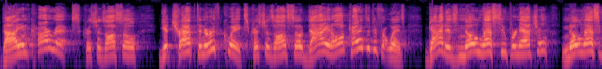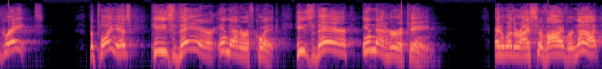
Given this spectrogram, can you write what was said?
die in car wrecks. Christians also get trapped in earthquakes. Christians also die in all kinds of different ways. God is no less supernatural, no less great. The point is, He's there in that earthquake, He's there in that hurricane. And whether I survive or not,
